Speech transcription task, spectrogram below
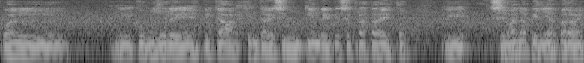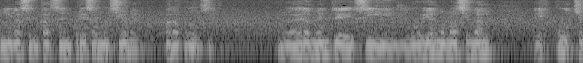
cual, eh, como yo le explicaba, la gente a veces no entiende de qué se trata esto, eh, se van a pelear para venir a sentarse empresas misiones para producir. Verdaderamente, si el gobierno nacional escucha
